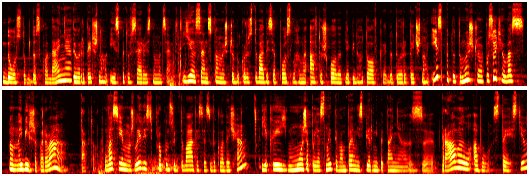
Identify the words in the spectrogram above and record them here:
доступ до складання теоретичного іспиту в сервісному центрі. Є сенс в тому, щоб користуватися послугами автошколи для підготовки до теоретичного іспиту, тому що по суті у вас ну найбільша перевага. Так то у вас є можливість проконсультуватися з викладачем, який може пояснити вам певні спірні питання з правил або з тестів.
